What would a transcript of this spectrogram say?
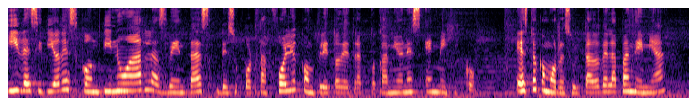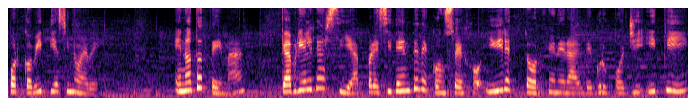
y decidió descontinuar las ventas de su portafolio completo de tractocamiones en México. Esto como resultado de la pandemia por COVID-19. En otro tema, Gabriel García, presidente de Consejo y director general de Grupo GET,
